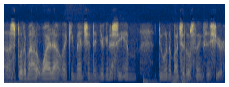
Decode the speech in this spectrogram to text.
uh, split him out at wide out like you mentioned, and you're going to see him doing a bunch of those things this year.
